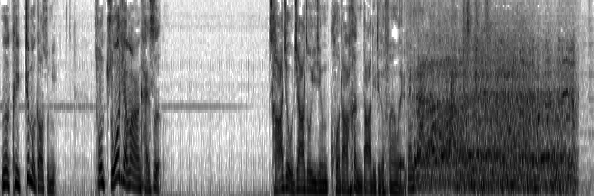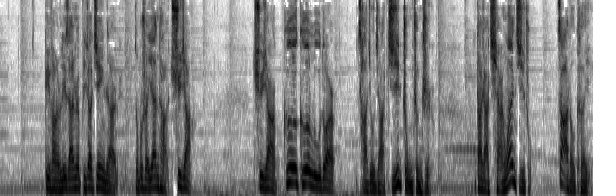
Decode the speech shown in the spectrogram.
我可以这么告诉你，从昨天晚上开始。查酒驾就已经扩大很大的这个范围了。比方离咱这比较近一点的，就不说雁塔，曲江，曲江各个路段查酒驾，集中整治。大家千万记住，咋都可以，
